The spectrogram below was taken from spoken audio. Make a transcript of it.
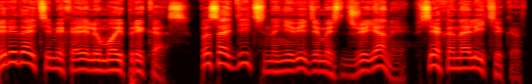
передайте Михаэлю мой приказ. Посадить на невидимость Джияны всех аналитиков.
